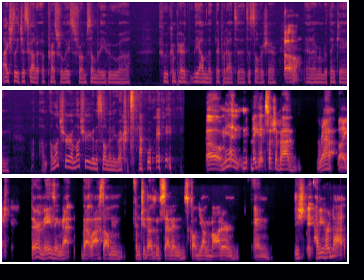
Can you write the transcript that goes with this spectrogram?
I actually just got a, a, press release from somebody who uh, who compared the album that they put out to, to Silverchair. Oh, and I remember thinking, I'm, I'm not sure. I'm not sure you're going to sell many records that way. Oh man, they get such a bad rap. Like they're amazing. That that last album from 2007 is called Young Modern, and you should, have you heard that?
